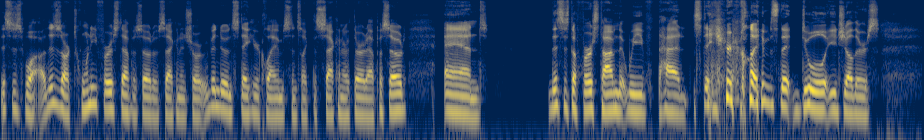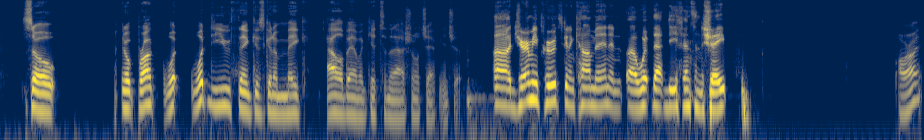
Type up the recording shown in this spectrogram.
this is what this is our twenty first episode of Second and Short. We've been doing stake your claims since like the second or third episode, and this is the first time that we've had stake your claims that duel each other's. So, you know, Brock, what what do you think is going to make Alabama get to the national championship? Uh, Jeremy Pruitt's going to come in and uh, whip that defense into shape. All right,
